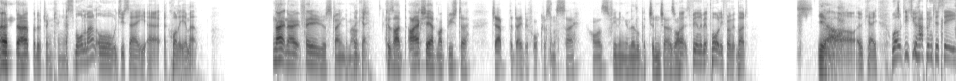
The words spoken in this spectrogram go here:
And uh, a bit of drinking. Yeah. A small amount, or would you say uh, a quality amount? No, no, fairly restrained amount. Okay. Because I I actually had my booster jab the day before Christmas, so I was feeling a little bit ginger as well. Oh, it's feeling a bit poorly from it, bud. Yeah. Oh, okay. Well, did you happen to see?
